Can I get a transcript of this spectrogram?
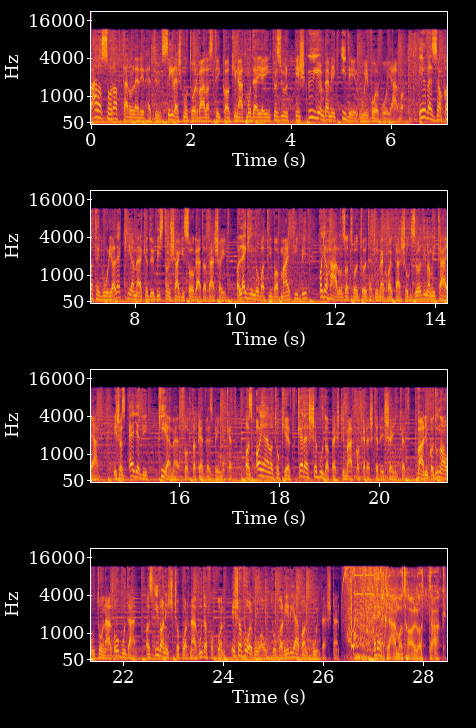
Válasszon raktáról elérhető, széles motorválasztékkal kínált modelljeink közül, és üljön be még idén új Volvo-jába. Élvezze a kategória legkiemelkedő biztonsági szolgáltatásait, a leginnovatívabb Might Hybrid vagy a hálózatról tölthető meghajtások zöld dinamikáját és az egyedi, kiemelt flotta kedvezményeket. Az ajánlatokért keresse budapesti márka kereskedéseinket. Várjuk a Duna Autónál Óbudán, az Ivanics csoportnál Budafokon és a Volvo Autó Galériában Újpesten. Reklámot hallottak.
